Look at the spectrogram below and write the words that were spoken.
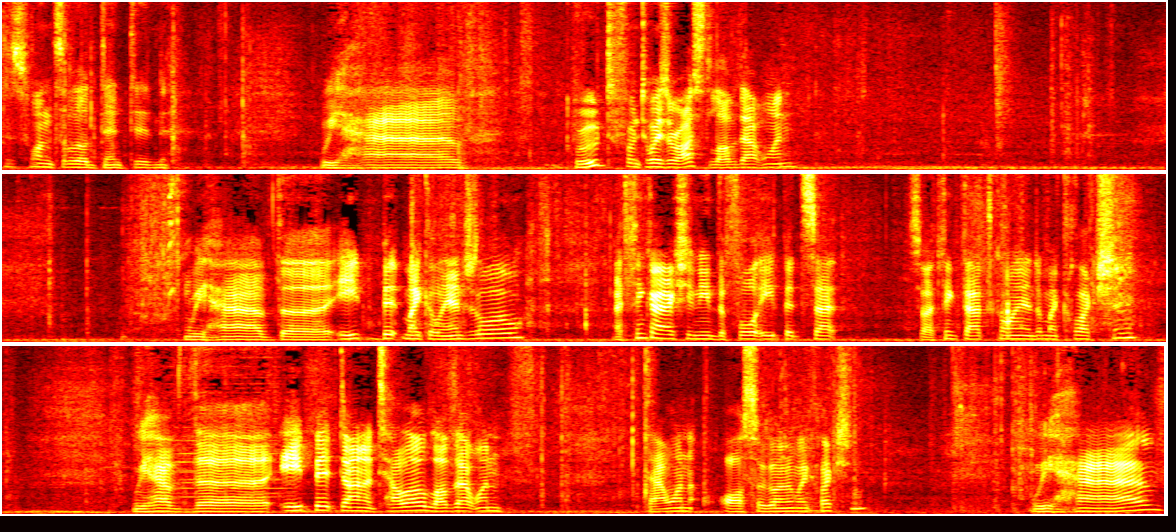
This one's a little dented. We have Groot from Toys R Us. Love that one. We have the 8-bit Michelangelo. I think I actually need the full 8-bit set. So I think that's going into my collection. We have the 8-bit Donatello. Love that one. That one also going into my collection. We have...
